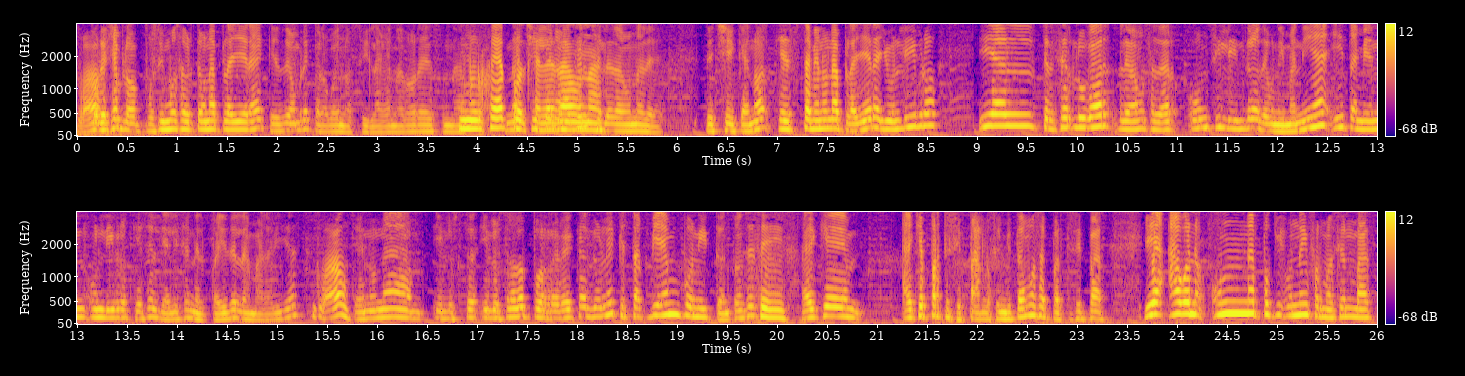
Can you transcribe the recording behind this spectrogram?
Por ejemplo, pusimos ahorita una playera que es de hombre, pero bueno, si la ganadora es una Mujer, una pues, se le una da mujer, una. se le da una de, de chica, ¿no? Que es también una playera y un libro. Y al tercer lugar le vamos a dar un cilindro de Unimanía y también un libro que es el de Alicia en el País de las Maravillas, Wow. en una ilustra- ilustrado por Rebeca Lune, que está bien bonito. Entonces Sí. hay que hay que participar, los invitamos a participar. Y ah, bueno, una, una información más.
